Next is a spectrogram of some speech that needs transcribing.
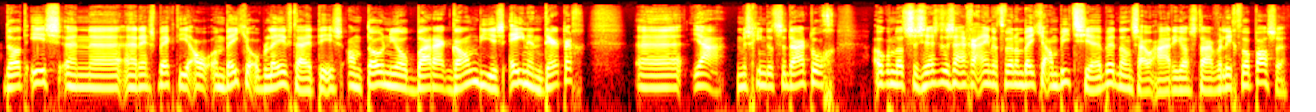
Dat is een, een rechtsback die al een beetje op leeftijd is. Antonio Barragan, die is 31. Eh, ja, misschien dat ze daar toch, ook omdat ze zesde zijn geëindigd, wel een beetje ambitie hebben. Dan zou Arias daar wellicht wel passen.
